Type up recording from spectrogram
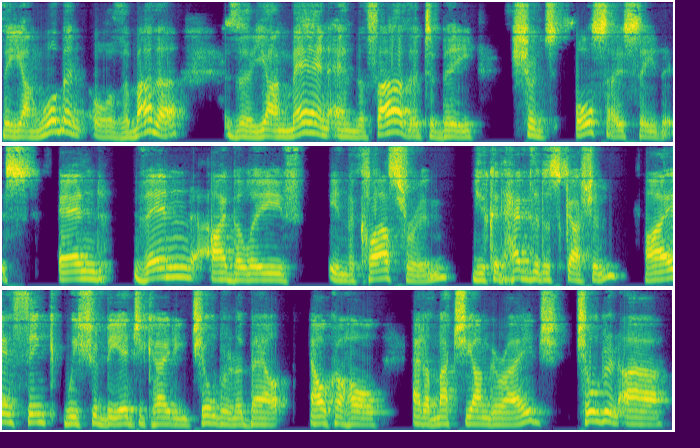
the young woman or the mother. The young man and the father to be should also see this. And then I believe in the classroom, you could have the discussion. I think we should be educating children about alcohol at a much younger age. Children are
